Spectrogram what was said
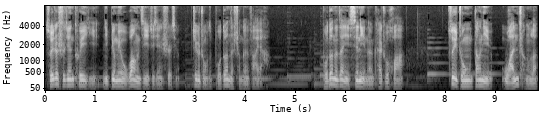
随着时间推移，你并没有忘记这件事情，这个种子不断的生根发芽，不断的在你心里呢开出花。最终，当你完成了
